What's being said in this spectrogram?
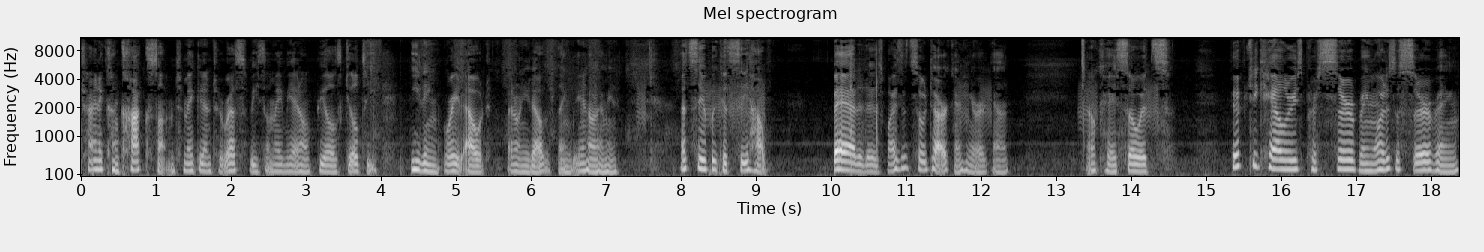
trying to concoct something to make it into a recipe so maybe I don't feel as guilty eating right out. I don't eat out the thing, but you know what I mean. Let's see if we could see how bad it is. Why is it so dark in here again? Okay, so it's 50 calories per serving. What is a serving?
